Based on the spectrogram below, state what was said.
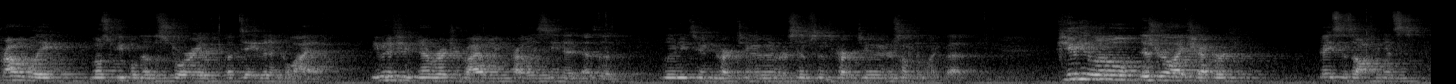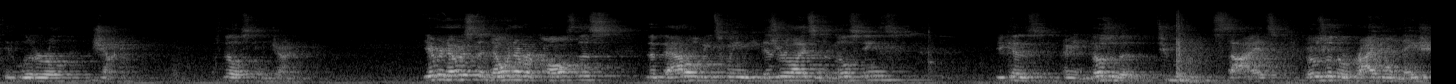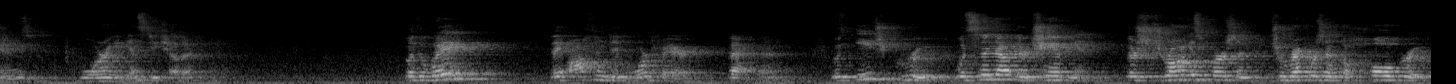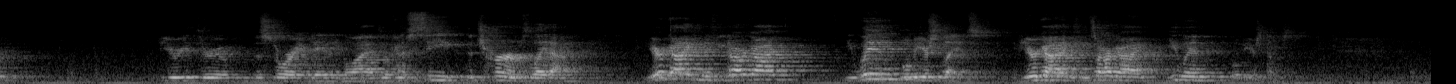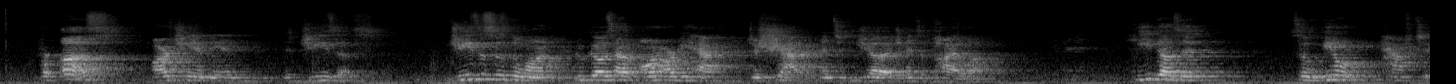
Probably most people know the story of, of David and Goliath. Even if you've never read your Bible, you've probably seen it as a Looney Tune cartoon or Simpsons cartoon or something like that. Puny little Israelite shepherd faces off against a literal giant, a Philistine giant. You ever notice that no one ever calls this the battle between the Israelites and the Philistines? Because, I mean, those are the two sides, those are the rival nations warring against each other. But the way they often did warfare back then was each group would send out their champion, their strongest person, to represent the whole group. If you read through the story of David and Goliath, you'll kind of see the terms laid out. Your guy can defeat our guy, you win, we'll be your slaves. If your guy defeats our guy, you win, we'll be your slaves. For us, our champion is Jesus. Jesus is the one who goes out on our behalf to shatter and to judge and to pile up. He does it so we don't have to.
